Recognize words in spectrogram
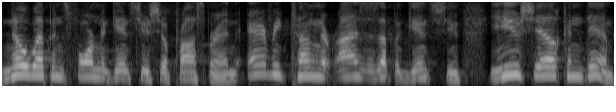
No weapons formed against you shall prosper, and every tongue that rises up against you, you shall condemn.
